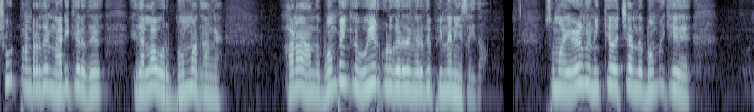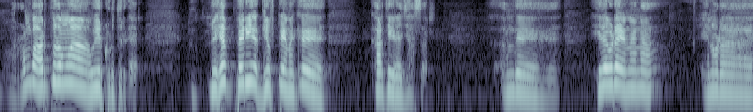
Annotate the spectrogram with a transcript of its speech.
ஷூட் பண்ணுறது நடிக்கிறது இதெல்லாம் ஒரு பொம்மை தாங்க. ஆனால் அந்த பொம்மைக்கு உயிர் கொடுக்கறதுங்கிறது பின்னணி இசை தான் சும்மா எழுந்து நிற்க வச்சு அந்த பொம்மைக்கு ரொம்ப அற்புதமாக உயிர் கொடுத்துருக்கார். மிகப்பெரிய கிஃப்ட் எனக்கு கார்த்திக் ராஜா சார். வந்து இதை விட என்னென்னா என்னோடய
